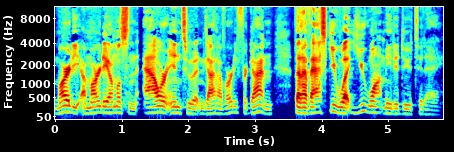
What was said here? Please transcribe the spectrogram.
I'm already, I'm already almost an hour into it, and God, I've already forgotten that I've asked you what you want me to do today.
